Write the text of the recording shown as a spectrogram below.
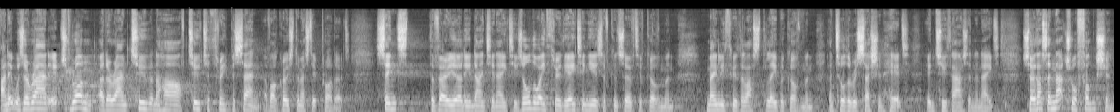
And it was around, it's run at around two and a half, two to three percent of our gross domestic product since the very early 1980s, all the way through the 18 years of Conservative government, mainly through the last Labour government, until the recession hit in 2008. So that's a natural function.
